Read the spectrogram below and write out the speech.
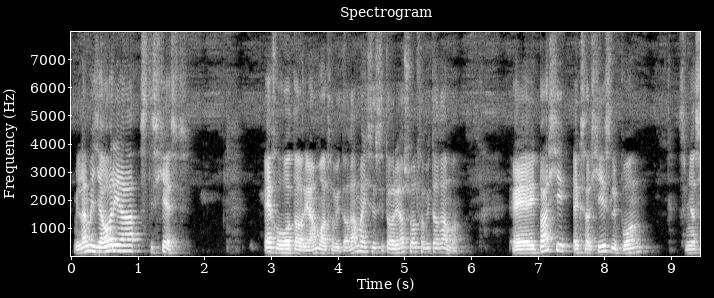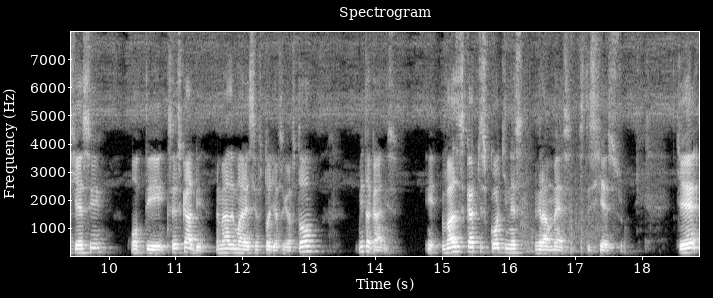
Μιλάμε για όρια στις σχέσεις. Έχω εγώ τα όρια μου αβγ, είσαι εσύ τα όρια σου αβγ. Ε, υπάρχει εξ αρχής λοιπόν σε μια σχέση ότι ξέρεις κάτι, εμένα δεν μου αρέσει αυτό και αυτό και αυτό, μην τα κάνεις. Ε, βάζεις κάποιες κόκκινες γραμμές στη σχέση σου. Και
